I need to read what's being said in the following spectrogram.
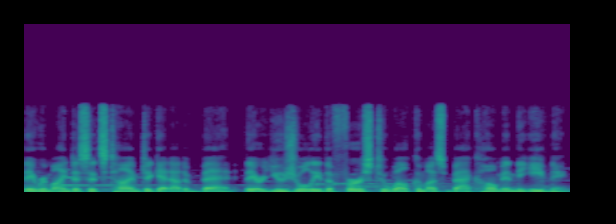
they remind us it's time to get out of bed, they are usually the first to welcome us back home in the evening.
